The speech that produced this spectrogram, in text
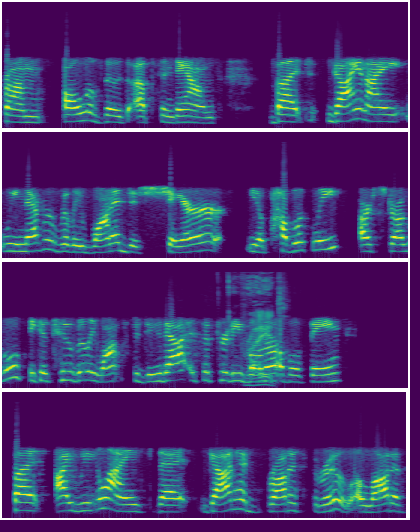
from all of those ups and downs. But Guy and I, we never really wanted to share you know, publicly our struggles because who really wants to do that? It's a pretty vulnerable right. thing. But I realized that God had brought us through a lot of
